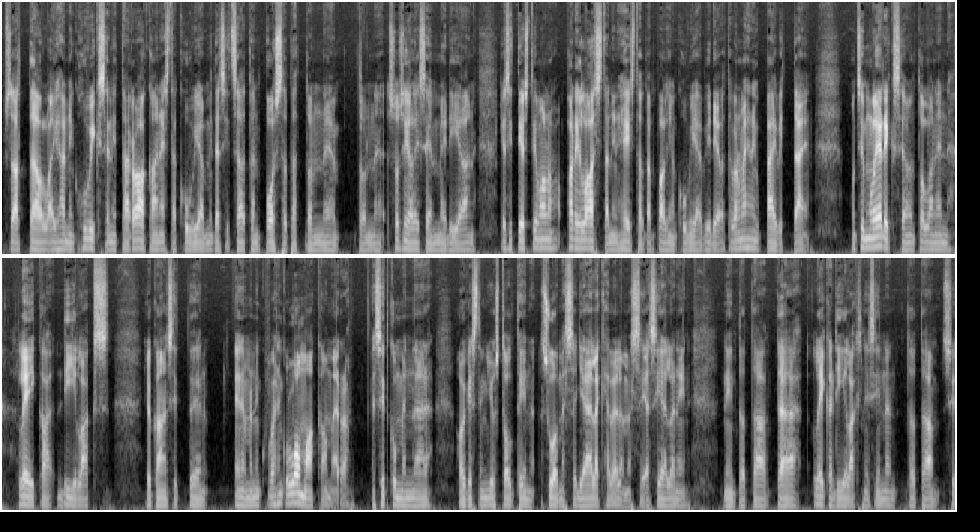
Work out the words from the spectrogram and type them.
saattaa olla ihan niin huvikseni tai raaka-aineista kuvia, mitä sitten saatan postata tonne, tonne sosiaaliseen mediaan. Ja sitten tietysti on pari lasta, niin heistä otan paljon kuvia ja videoita, varmaan ihan niin kuin päivittäin. Mutta sitten mulla erikseen on tollainen Leica Deluxe, joka on sitten enemmän niin kuin, vähän niin kuin lomakamera. Ja sitten kun mennään, oikeasti just oltiin Suomessa jäällä kävelemässä ja siellä, niin, niin tota, tämä Leica Deluxe, niin siinä tota, se,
